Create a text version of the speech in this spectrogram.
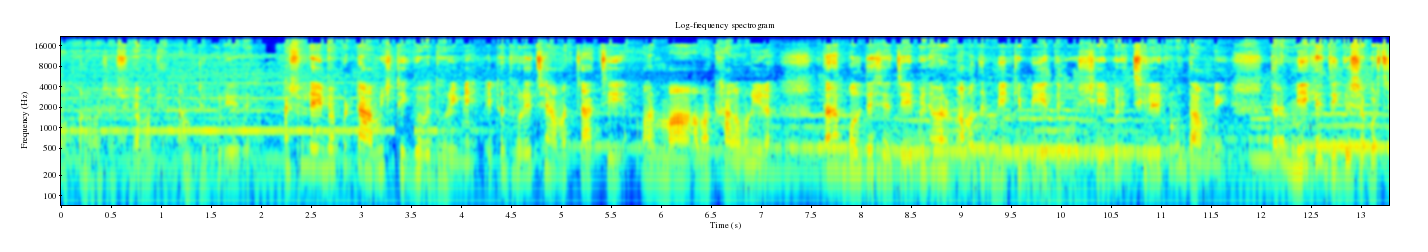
তখন আমার শাশুড়ি আমাকে আংটি পরিয়ে দেয়। আসলে এই ব্যাপারটা আমি ঠিকভাবে ধরিনি। এটা ধরেছে আমার চাচি, আমার মা, আমার খালামণিরা। তারা বলতেছে, যে বেড়ে আমার, আমাদের মেয়েকে বিয়ে দেবো সেই বেড়ে ছেলের কোনো দাম নেই। তারা মেয়েকে জিজ্ঞাসা করছে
